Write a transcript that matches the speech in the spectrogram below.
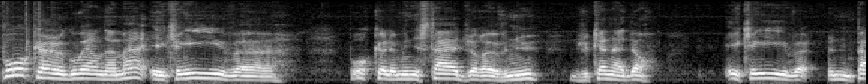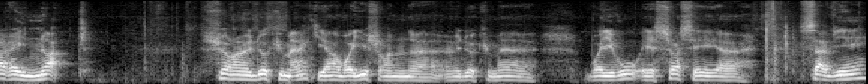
Pour qu'un gouvernement écrive pour que le ministère du Revenu du Canada écrive une pareille note sur un document qui est envoyé sur un document, voyez-vous, et ça, c'est, euh, ça vient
